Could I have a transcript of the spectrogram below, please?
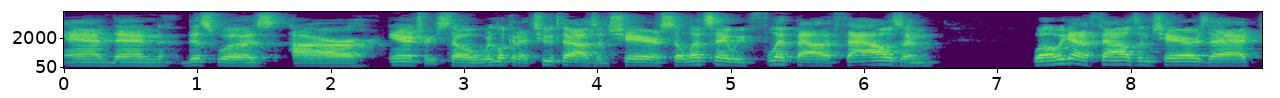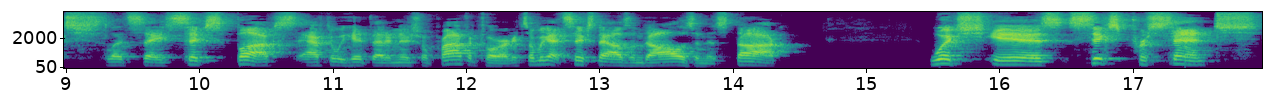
and then this was our entry. So we're looking at 2,000 shares. So let's say we flip out a thousand. Well, we got a thousand shares at let's say six bucks after we hit that initial profit target. So we got six thousand dollars in this stock which is 6%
